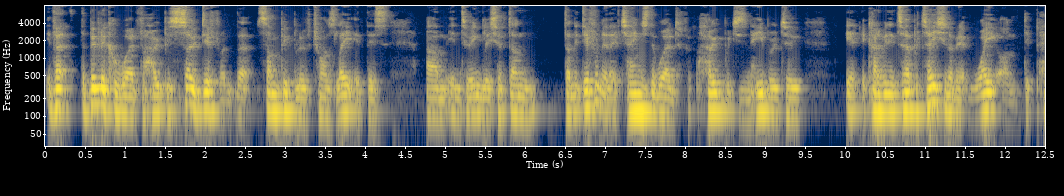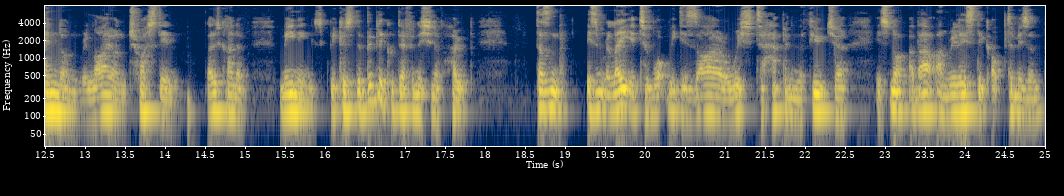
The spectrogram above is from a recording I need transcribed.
In fact, the biblical word for hope is so different that some people who've translated this um, into English have done done it differently. They've changed the word hope, which is in Hebrew, to kind of an interpretation of it, wait on, depend on, rely on, trust in, those kind of meanings, because the biblical definition of hope doesn't isn't related to what we desire or wish to happen in the future. It's not about unrealistic optimism.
